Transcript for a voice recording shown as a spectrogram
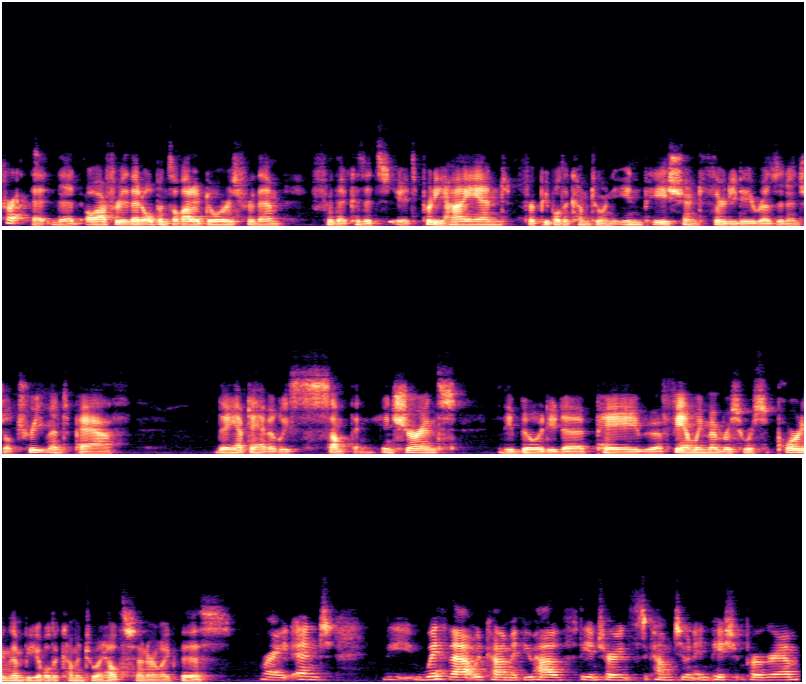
Correct. That that offer that opens a lot of doors for them for that because it's it's pretty high end for people to come to an inpatient 30 day residential treatment path. They have to have at least something insurance the ability to pay family members who are supporting them be able to come into a health center like this. Right. And the, with that would come if you have the insurance to come to an inpatient program,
